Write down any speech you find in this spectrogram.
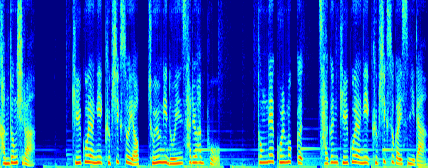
감동 실화. 길고양이 급식소 옆 조용히 놓인 사료 한 포. 동네 골목 끝 작은 길고양이 급식소가 있습니다.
